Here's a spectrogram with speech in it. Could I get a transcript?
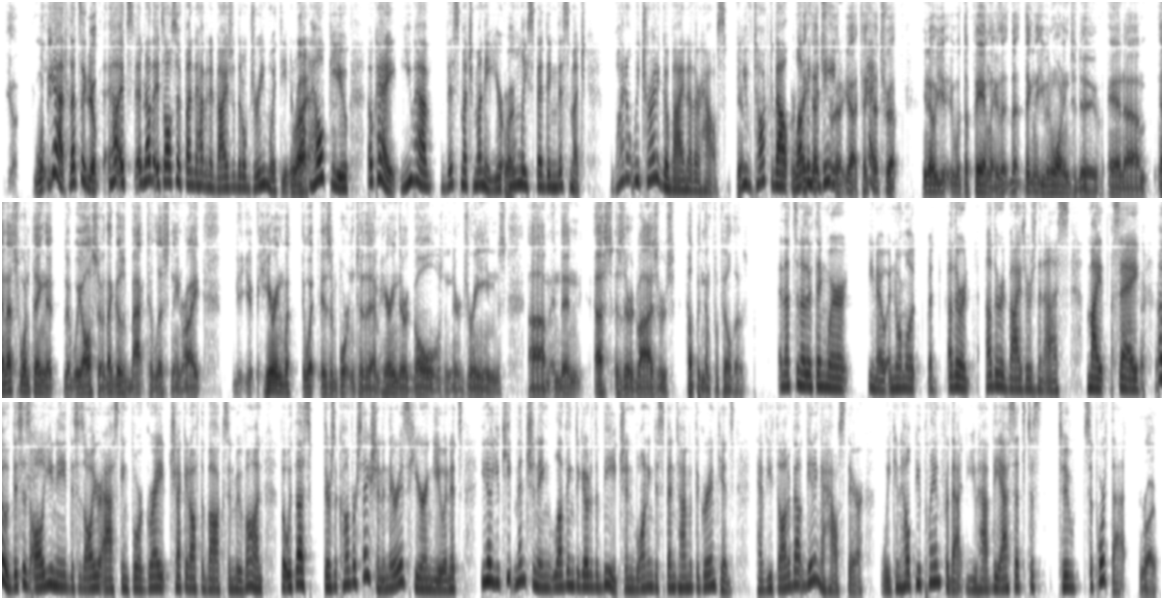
what yeah, that's a you know- it's another it's also fun to have an advisor that'll dream with you. Help- Right. Help you. Okay, you have this much money. You're Right. only spending this much. Why don't we try to go buy another house? Yeah. You've talked about Or loving the beach. trip. Yeah, take Yeah. that trip. You know, you, with the family, that, that thing that you've been wanting to do, and um, and that's one thing that that we also that goes back to listening, right? Y- y- Hearing what what is important to them, hearing their goals and their dreams, um, and then us as their advisors helping them fulfill those. And that's another thing where you know a normal uh, other other advisors than us might say oh this is all you need this is all you're asking for great check it off the box and move on but with us there's a conversation and there is hearing you and it's you know you keep mentioning loving to go to the beach and wanting to spend time with the grandkids have you thought about getting a house there we can help you plan for that you have the assets to to support that Right.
